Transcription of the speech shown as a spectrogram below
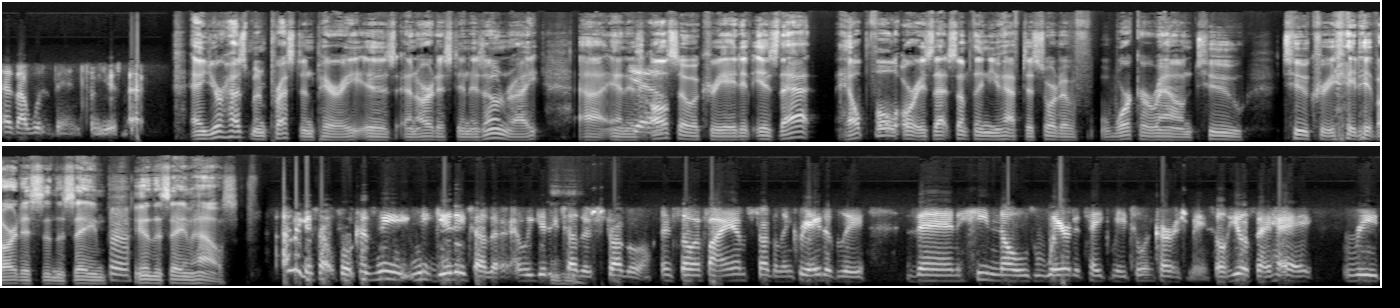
as I would have been some years back. And your husband, Preston Perry, is an artist in his own right uh, and is yeah. also a creative. Is that helpful, or is that something you have to sort of work around two two creative artists in the same in the same house? I think it's helpful because we we get each other and we get each mm-hmm. other's struggle. And so if I am struggling creatively, then he knows where to take me to encourage me. So he'll say, "Hey, read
